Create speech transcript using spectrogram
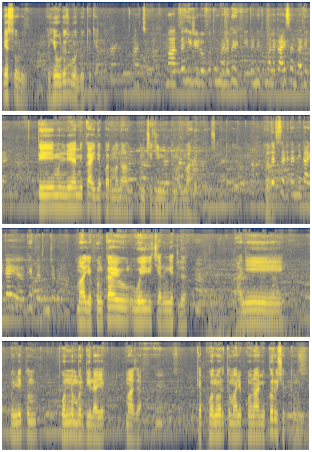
द्या सोडून. एवढंच बोललो होतो त्यांना. अच्छा. मग आता ही जी लोक तुम्हाला भेटली त्यांनी तुम्हाला काय सल्ला दिलाय? ते म्हणले आम्ही कायद्याप्रमाणे तुमची जमीन तुम्हाला मागणी करू शकतो. मग. त्याच्यासाठी त्यांनी काय काय घेतलं तुमच्याकडून? माझ्याकडून काय वय विचारून घेतलं. आणि म्हणले तुम फोन नंबर दिला एक माझा. त्या फोनवर तुम्हाला फोन आम्ही करू शकतो म्हणजे.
